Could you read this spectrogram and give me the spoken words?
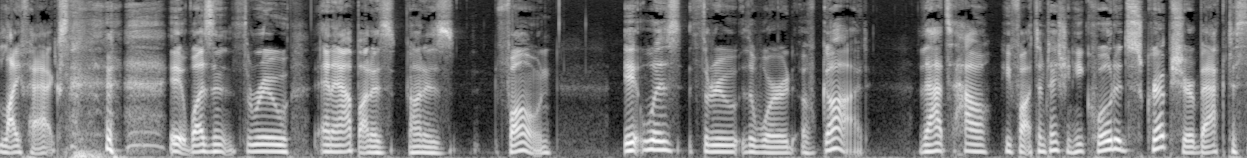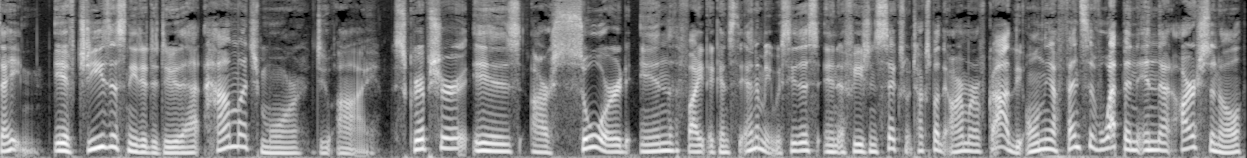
life hacks. it wasn't through an app on his on his phone. It was through the word of God. That's how he fought temptation. He quoted scripture back to Satan. If Jesus needed to do that, how much more do I? Scripture is our sword in the fight against the enemy. We see this in Ephesians 6 when it talks about the armor of God. The only offensive weapon in that arsenal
